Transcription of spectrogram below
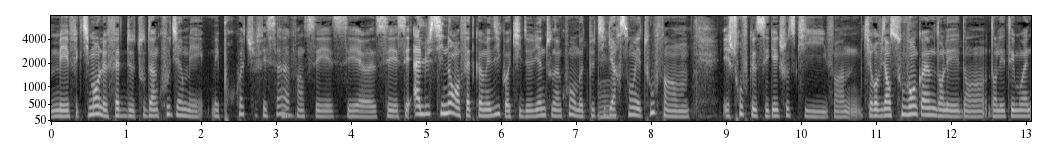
Mais effectivement, le fait de tout d'un coup dire mais mais pourquoi tu fais ça? Mhm. Enfin, c'est hallucinant en fait, comme elle dit quoi, qu'ils deviennent tout d'un coup en mode petit Mhm. garçon et tout. Enfin, et je trouve que c'est quelque chose qui, enfin, qui revient souvent quand même dans les dans, dans les témoignages.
